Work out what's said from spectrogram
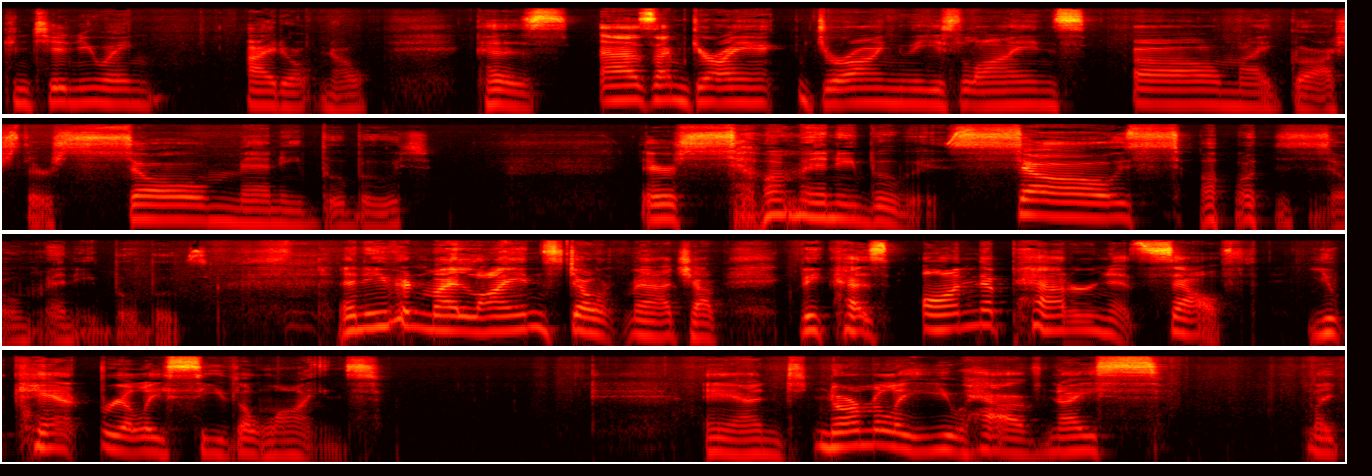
continuing, I don't know. Because as I'm drawing, drawing these lines, oh my gosh, there's so many boo-boos. There's so many boo-boos. So, so, so many boo-boos. And even my lines don't match up because on the pattern itself, you can't really see the lines. And normally you have nice, like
